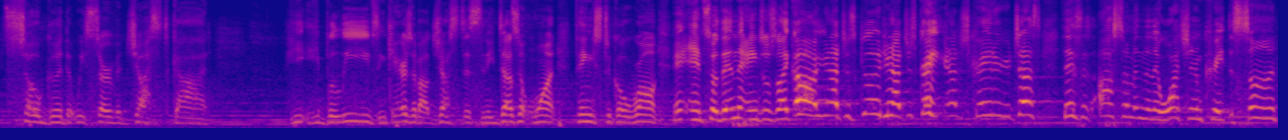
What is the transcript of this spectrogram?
It's so good that we serve a just God he, he believes and cares about justice and he doesn't want things to go wrong. And, and, so then the angels are like, oh, you're not just good, you're not just great, you're not just creator, you're just, this is awesome. And then they're watching him create the sun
